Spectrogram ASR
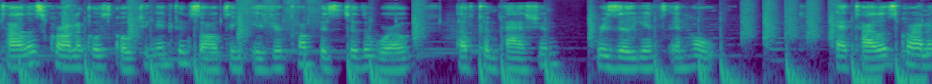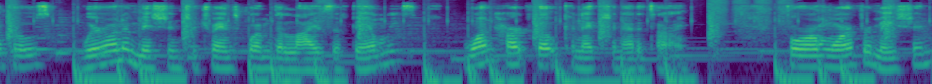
Tyla's Chronicles Coaching and Consulting is your compass to the world of compassion, resilience, and hope. At Tyla's Chronicles, we're on a mission to transform the lives of families, one heartfelt connection at a time. For more information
